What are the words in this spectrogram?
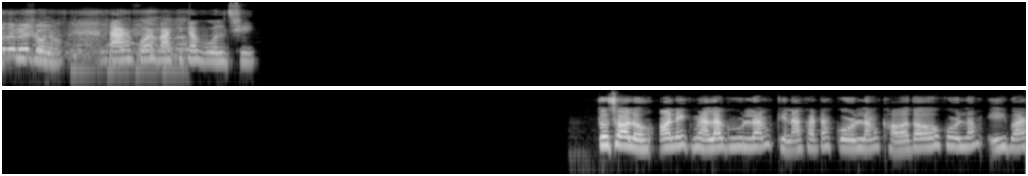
একটু শোনো। তারপর বাকিটা বলছি। তো চলো, অনেক মেলা ঘুরলাম, কেনাকাটা করলাম খাওয়া দাওয়াও করলাম, এইবার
